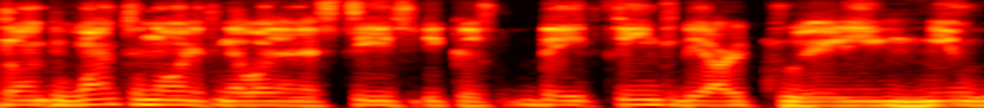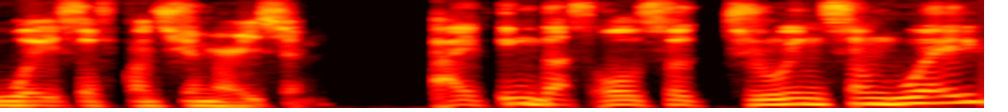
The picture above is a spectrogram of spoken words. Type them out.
don't want to know anything about NFTs because they think they are creating new ways of consumerism. I think that's also true in some way.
